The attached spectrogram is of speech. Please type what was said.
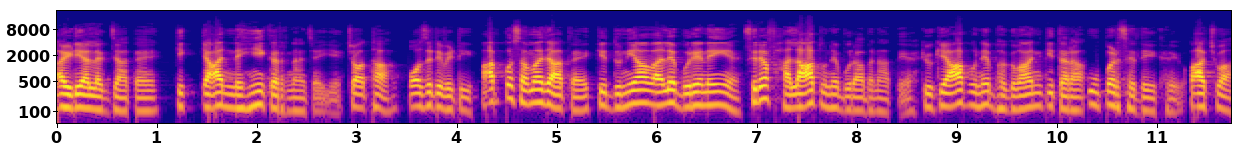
आइडिया लग जाता है कि क्या नहीं करना चाहिए। चौथा पॉजिटिविटी आपको समझ आता है कि दुनिया वाले बुरे नहीं है, सिर्फ़ हालात उन्हें बुरा बनाते हैं, क्योंकि आप उन्हें भगवान की तरह ऊपर से देख रहे हो। पांचवा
